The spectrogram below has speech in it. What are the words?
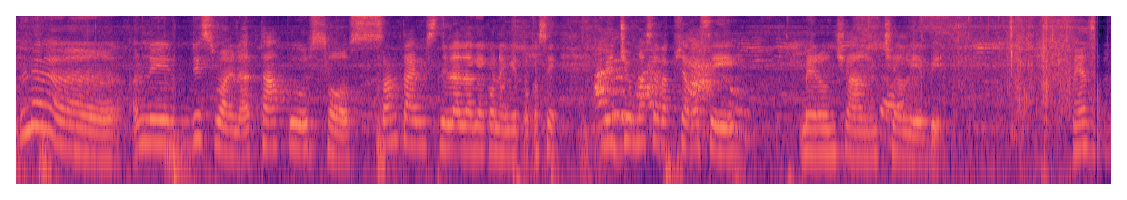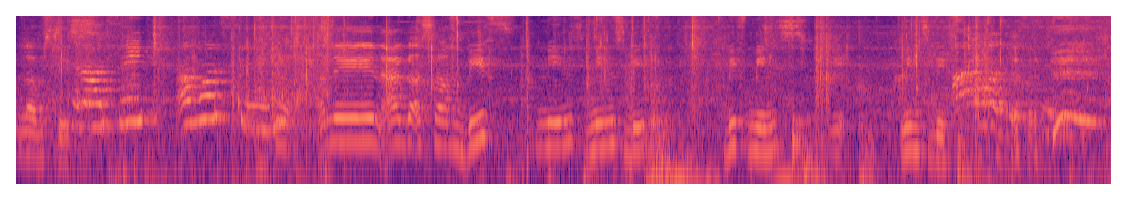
Na, I mean, this one, a taco sauce. Sometimes nilalagay ko ng ito kasi medyo masarap siya kasi meron siyang chili a bit. My husband loves this. Can I? I want to. And then I got some beef, mince, mince beef, beef mi- mince beef.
